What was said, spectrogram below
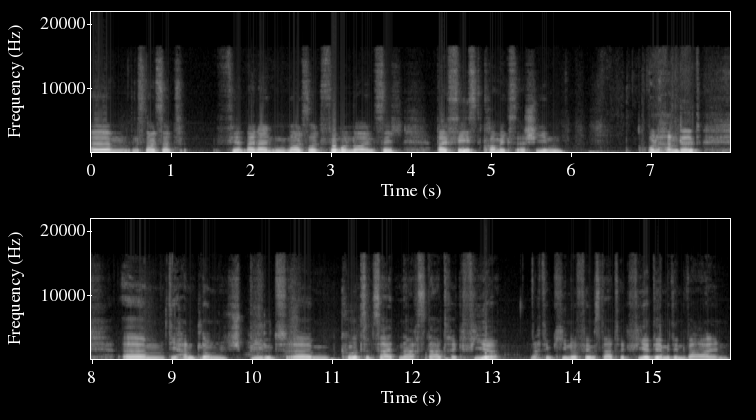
Ähm, ist 1904, nein, nein, 1995 bei Faced Comics erschienen und handelt. Ähm, die Handlung spielt ähm, kurze Zeit nach Star Trek 4, nach dem Kinofilm Star Trek 4, der mit den Wahlen.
